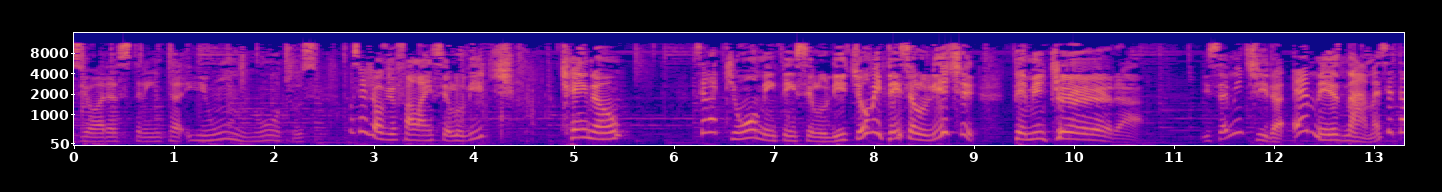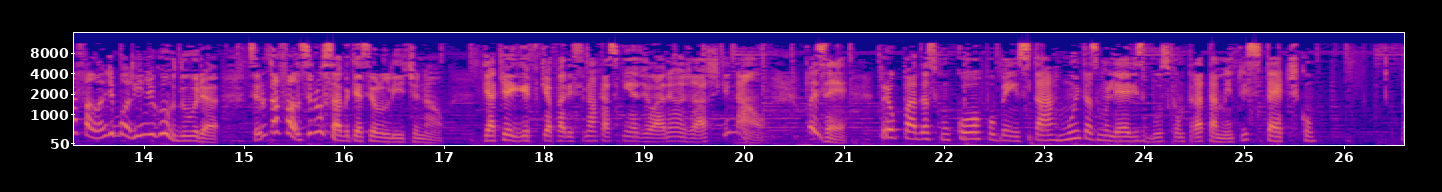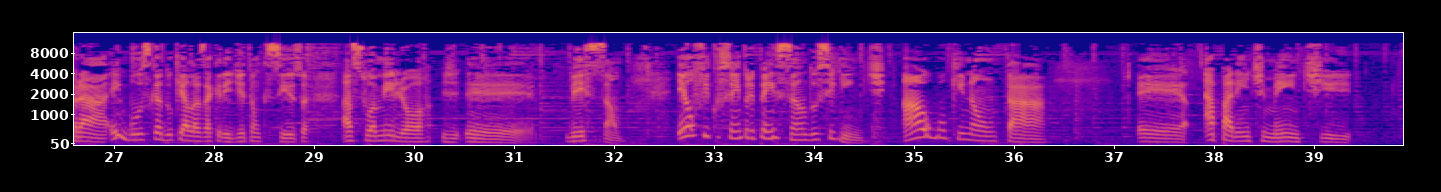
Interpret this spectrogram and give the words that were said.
11 horas 31 minutos. Você já ouviu falar em celulite? Quem não? Será que homem tem celulite? Homem tem celulite? Tem mentira! Isso é mentira. É mesmo. Ah, mas você tá falando de bolinho de gordura. Você não tá falando, você não sabe o que é celulite, não. Que aquele que fica parecendo uma casquinha de laranja? Acho que não. Pois é, preocupadas com o corpo, bem-estar, muitas mulheres buscam tratamento estético pra, em busca do que elas acreditam que seja a sua melhor é, versão. Eu fico sempre pensando o seguinte: algo que não está é, aparentemente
